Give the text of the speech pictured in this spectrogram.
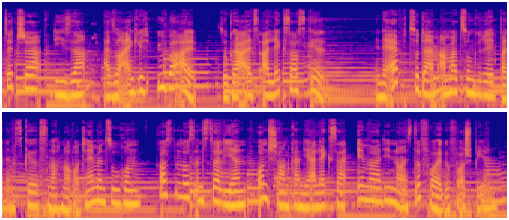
Stitcher, Deezer, also eigentlich überall, sogar als Alexa Skill. In der App zu deinem Amazon-Gerät bei den Skills nach Neurotainment suchen, kostenlos installieren und schon kann dir Alexa immer die neueste Folge vorspielen.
